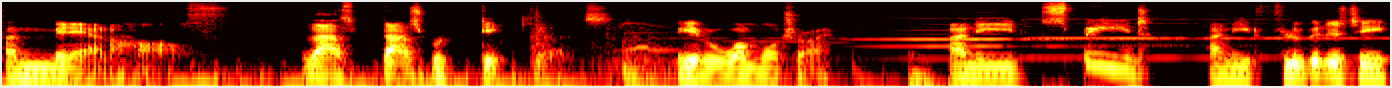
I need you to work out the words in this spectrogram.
a minute and a half. That's that's ridiculous. Give it one more try. I need speed. I need fluidity.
